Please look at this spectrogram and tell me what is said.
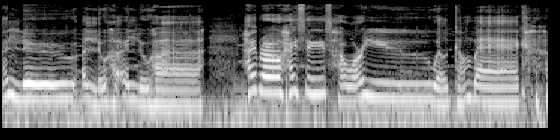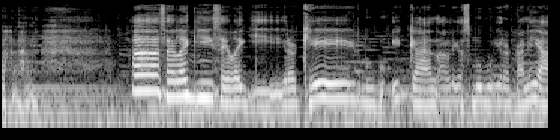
Halo, aloha, aloha. Hi bro, hi sis, how are you? Welcome back. ah, saya lagi, saya lagi. Irake, bubuk ikan alias bubuk irakania.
